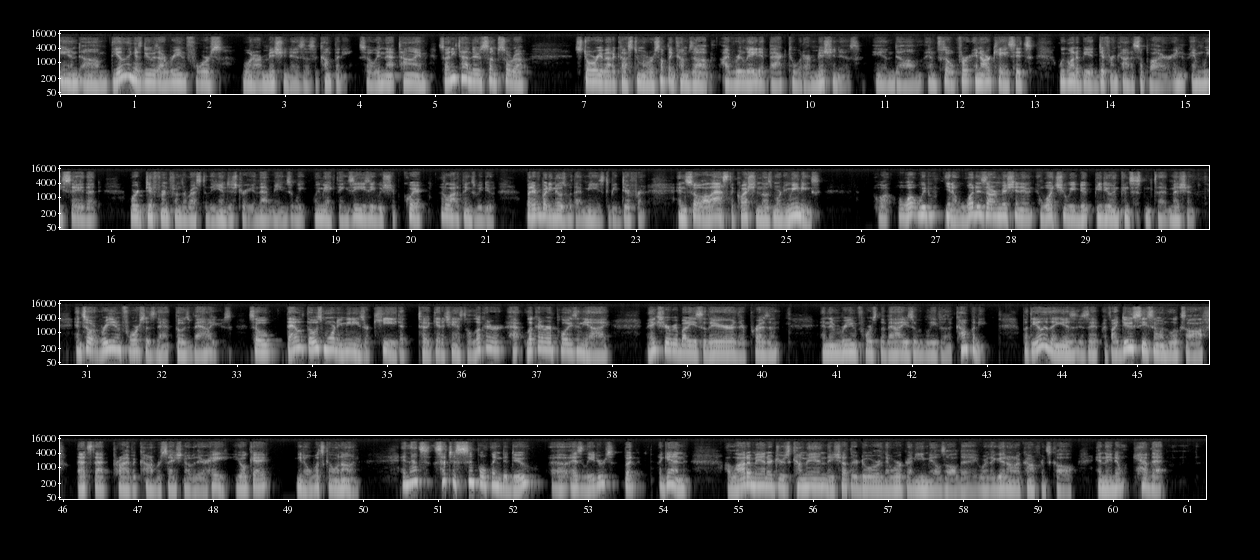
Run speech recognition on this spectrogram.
And um, the other thing is do is I reinforce what our mission is as a company. So in that time, so anytime there's some sort of story about a customer or something comes up, I relate it back to what our mission is. And um, and so for in our case, it's we want to be a different kind of supplier, and and we say that we're different from the rest of the industry, and that means we we make things easy, we ship quick. There's a lot of things we do, but everybody knows what that means to be different. And so I'll ask the question those morning meetings what, what would you know what is our mission and what should we do, be doing consistent to that mission and so it reinforces that those values so that, those morning meetings are key to, to get a chance to look at our look at our employees in the eye make sure everybody's there they're present and then reinforce the values that we believe in the company but the other thing is is that if i do see someone that looks off that's that private conversation over there hey you okay you know what's going on and that's such a simple thing to do uh, as leaders but again a lot of managers come in, they shut their door and they work on emails all day, or they get on a conference call and they don't have that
